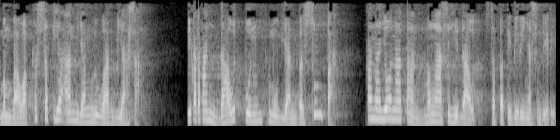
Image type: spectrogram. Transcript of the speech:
membawa kesetiaan yang luar biasa. Dikatakan Daud pun kemudian bersumpah karena Yonatan mengasihi Daud seperti dirinya sendiri.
